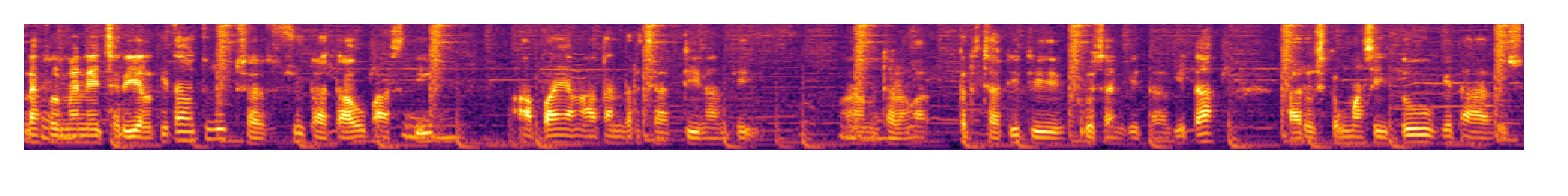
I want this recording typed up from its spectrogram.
level Mm. manajerial kita itu sudah sudah tahu pasti Mm-mm. apa yang akan terjadi nanti Mm. dalam terjadi di perusahaan kita kita harus kemas itu kita harus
